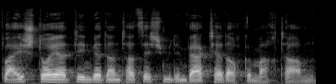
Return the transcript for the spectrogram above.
beisteuert, den wir dann tatsächlich mit dem Werktheater auch gemacht haben.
